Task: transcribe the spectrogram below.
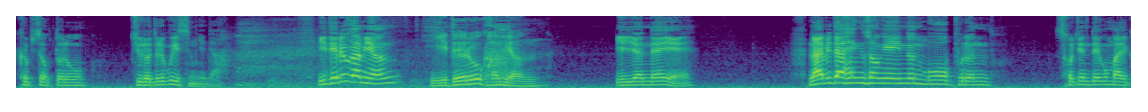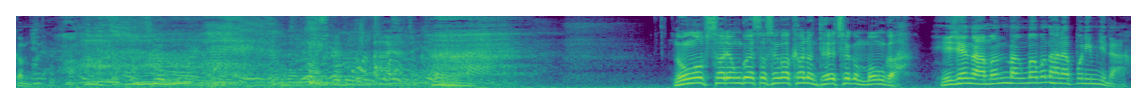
급속도로 줄어들고 있습니다. 이대로 가면 이대로 가면 1년 내에 라비다 행성에 있는 무오풀은 소진되고 말 겁니다. 농업사령부에서 생각하는 대책은 뭔가? 이제 남은 방법은 하나뿐입니다.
